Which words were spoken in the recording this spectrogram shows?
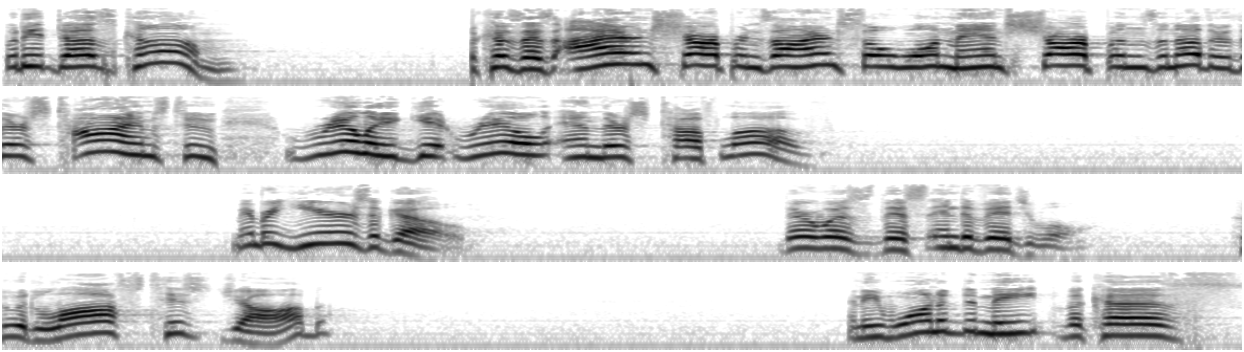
but it does come. Because as iron sharpens iron, so one man sharpens another. There's times to really get real and there's tough love. Remember years ago, there was this individual who had lost his job and he wanted to meet because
